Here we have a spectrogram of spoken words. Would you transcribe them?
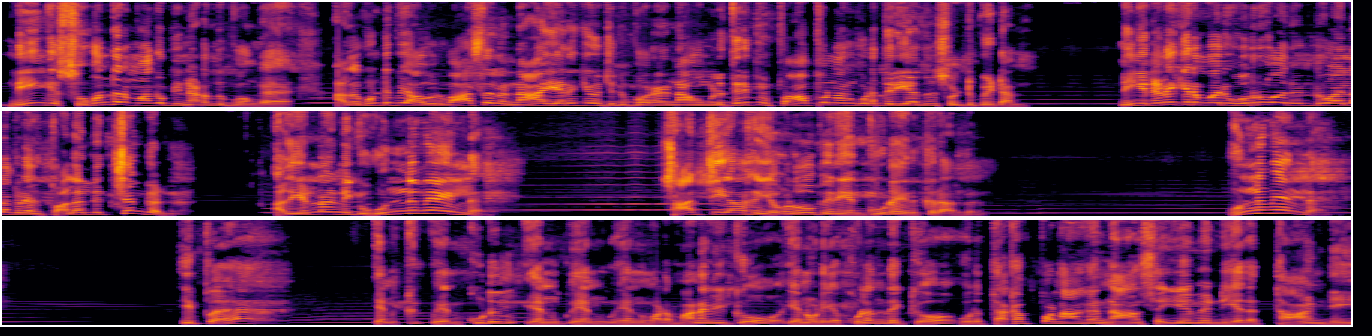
நீங்கள் சுதந்திரமாக அப்படி நடந்து போங்க. அதை கொண்டு போய் அவர் வாசலில் நான் இறக்கி வச்சுட்டு போகிறேன் நான் உங்களை திருப்பி பார்ப்பேன்னு கூட தெரியாதுன்னு சொல்லிட்டு போயிட்டாங்க. நீங்கள் நினைக்கிற மாதிரி ஒரு ரூபா ரெண்டு ரூபாயெல்லாம் கிடையாது. பல லட்சங்கள். அது எல்லாம் இன்னைக்கு ஒன்றுமே இல்லை. சாட்சியாக எவ்வளோ பேர் என் கூட இருக்கிறார்கள். ஒன்றுமே இல்லை. இப்போ என் என் குடில் என் என் என்னோட மனைவிக்கோ என்னுடைய குழந்தைக்கோ ஒரு தகப்பனாக நான் செய்ய வேண்டியதை தாண்டி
